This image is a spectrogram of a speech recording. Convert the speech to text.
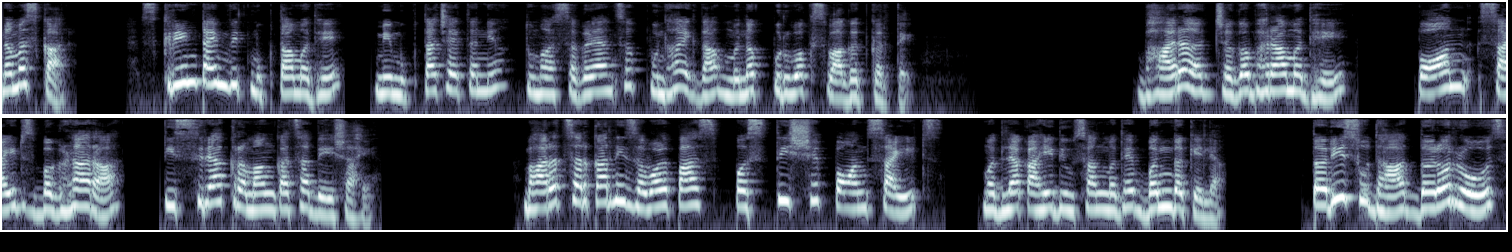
नमस्कार. स्क्रीन टाइम विथ मुक्तामध्ये मी मुक्ता चैतन्य तुम्हा सगळ्यांचं पुन्हा एकदा मनपूर्वक स्वागत करते. भारत जगभरामध्ये पॉन साईट्स बघणारा तिसऱ्या क्रमांकाचा देश आहे. भारत सरकारने जवळपास पस्तीसशे पॉन साईट्स मधल्या काही दिवसांमध्ये बंद केल्या. तरी सुद्धा दररोज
